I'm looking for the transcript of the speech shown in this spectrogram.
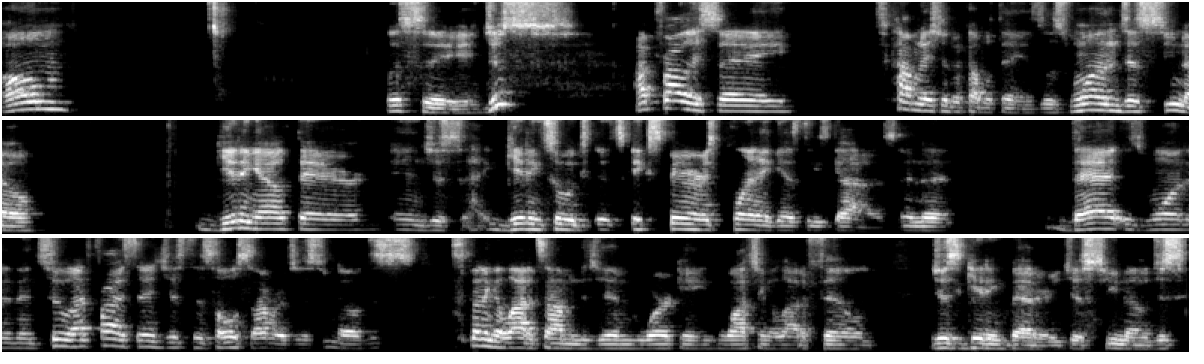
Um, let's see. Just I'd probably say it's a combination of a couple things. There's one, just you know, getting out there and just getting to ex- experience playing against these guys. And then that is one. And then two, I'd probably say just this whole summer, just, you know, just spending a lot of time in the gym, working, watching a lot of film, just getting better, just, you know, just,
